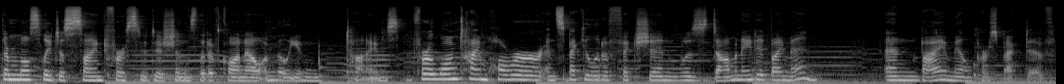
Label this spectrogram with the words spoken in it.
They're mostly just signed first editions that have gone out a million times. For a long time, horror and speculative fiction was dominated by men and by a male perspective.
